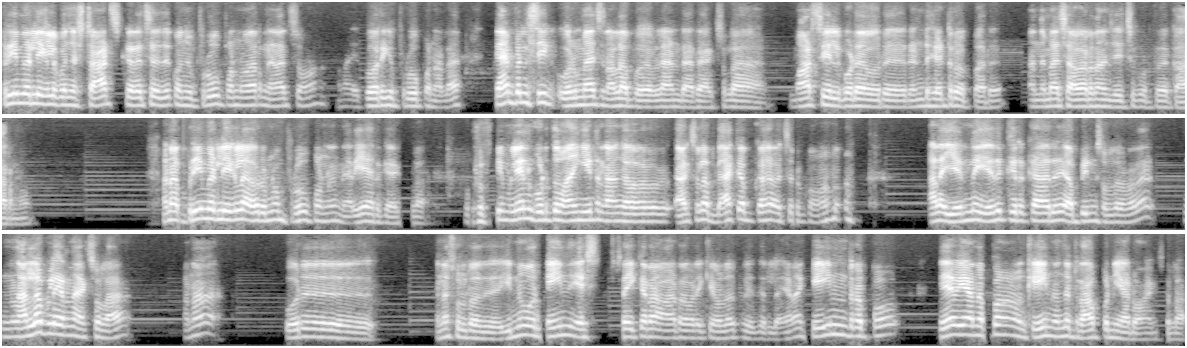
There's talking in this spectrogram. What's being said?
பிரீமியர் லீக்ல கொஞ்சம் ஸ்டார்ட்ஸ் கிடைச்சது கொஞ்சம் ப்ரூவ் பண்ணுவார்னு நினைச்சோம். ஆனா இப்போ வரைக்கும் ப்ரூவ் பண்ணல. சாம்பியன்ஸ் லீக் ஒரு மேட்ச் நல்லா விளையாண்டாரு ஆக்சுவலா மார்சியல் கூட ஒரு ரெண்டு ஹெட் வைப்பாரு. அந்த மேட்ச் அவர் தான் ஜெயிச்சு கொடுத்தது காரணம். ஆனா பிரீமியர் லீக்ல அவர் இன்னும் ப்ரூவ் பண்ண நிறைய இருக்கு ஆக்சுவலா ஃபிஃப்டி மில்லியன் கொடுத்து வாங்கிட்டு நாங்க ஆக்சுவலா பேக்கப்காக வச்சிருக்கோம். ஆனா என்ன எதுக்கு இருக்காரு அப்படின்னு சொல்றத நல்ல பிளேயர் தான் ஆக்சுவலா ஆனா ஒரு என்ன சொல்றது இன்னும் ஒரு மெயின் ஸ்ட்ரைக்கரா ஆடுற வரைக்கும் அளவுக்கு இது இல்லை. ஏன்னா கெயின்றப்போ தேவையானப்போ கெயின் வந்து டிராப் பண்ணி ஆடுவான் ஆக்சுவலா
